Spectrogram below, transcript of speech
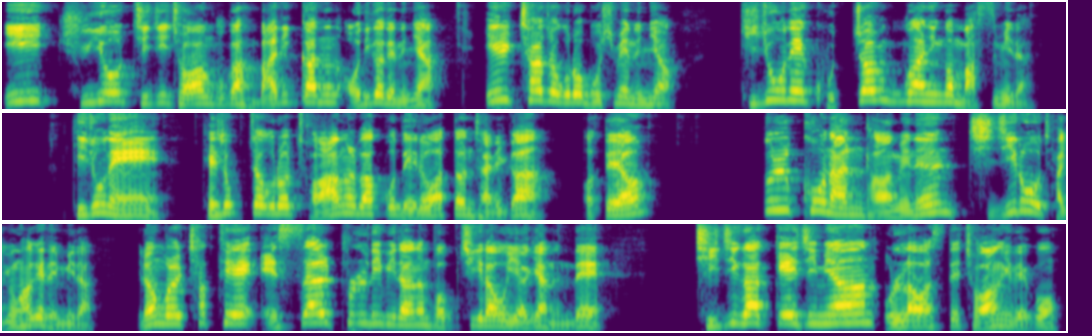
이 주요 지지 저항 구간 마디가는 어디가 되느냐? 1차적으로 보시면은요. 기존의 고점 구간인 건 맞습니다. 기존에 계속적으로 저항을 받고 내려왔던 자리가 어때요? 뚫고 난 다음에는 지지로 작용하게 됩니다. 이런 걸 차트의 SR 플립이라는 법칙이라고 이야기하는데 지지가 깨지면 올라왔을 때 저항이 되고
